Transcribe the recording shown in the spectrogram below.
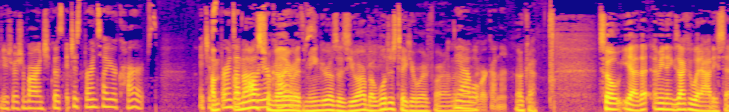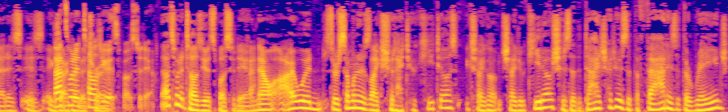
nutrition bar and she goes, "It just burns all your carbs. It just I'm, burns I'm not as familiar carbs." with Mean Girls as you are, but we'll just take your word for it on that. Yeah, one. we'll work on that. Okay. So yeah, that, I mean, exactly what Addie said is is exactly That's what it tells you it's supposed to do. That's what it tells you it's supposed to do. Now, I would. There's someone who's like, should I do keto? Should I go? Should I do keto? Should, is it the diet? Should I do? Is it the fat? Is it the rage?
